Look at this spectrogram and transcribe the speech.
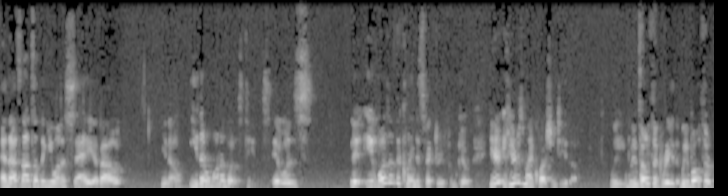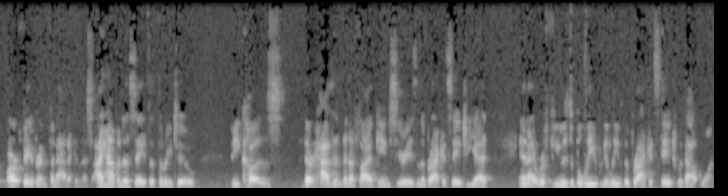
And that's not something you want to say about, you know, either one of those teams. It was, it, it wasn't the cleanest victory from KOO. Here, here's my question to you though. We, we both agree that we both are, are favoring Fnatic in this. I happen to say it's a 3-2 because there hasn't been a five game series in the bracket stage yet and I refuse to believe we leave the bracket stage without one.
